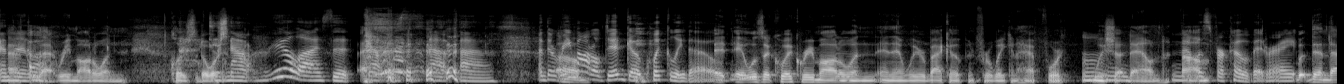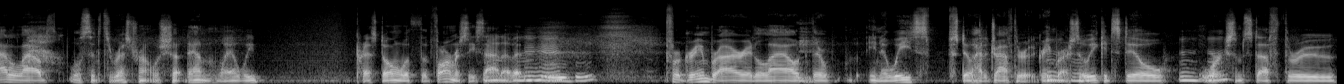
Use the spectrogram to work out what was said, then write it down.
and after then oh, that remodel and closed the doors. did not realize that that was that fast. And the remodel did go quickly though. Um, It, it was a quick remodel, and, and then we were back open for a week and a half before we shut down. Mm-hmm. and that Um, was for COVID, right? But then that allowed, well, since the restaurant was shut down, well, we pressed on with the pharmacy side of it. Mm-hmm. For Greenbrier, it allowed there, you know, we still had a drive through at Greenbrier, Mm-hmm. so we could still work some stuff through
